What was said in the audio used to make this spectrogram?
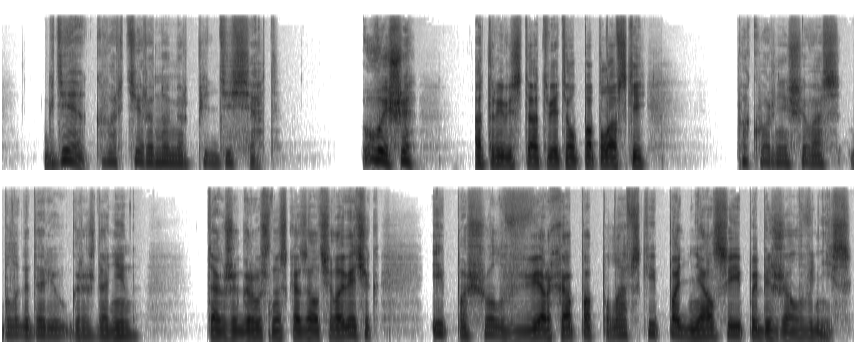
— где квартира номер пятьдесят? — Выше, — отрывисто ответил Поплавский. — Покорнейше вас благодарю, гражданин, — также грустно сказал человечек и пошел вверх, а Поплавский поднялся и побежал вниз.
